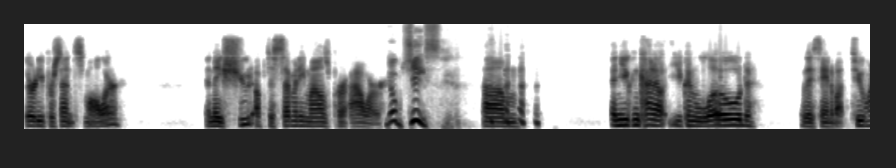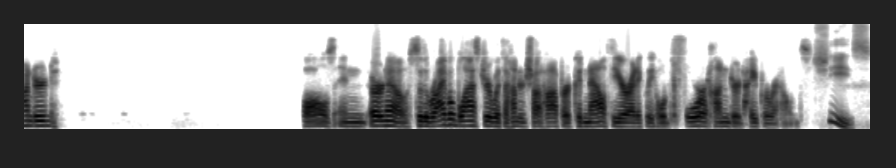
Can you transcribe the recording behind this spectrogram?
thirty percent smaller, and they shoot up to seventy miles per hour. Oh, jeez. Um, and you can kind of you can load. What are they saying about two hundred balls in, or no? So the rival blaster with a hundred shot hopper could now theoretically hold four hundred hyper rounds, Jeez.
